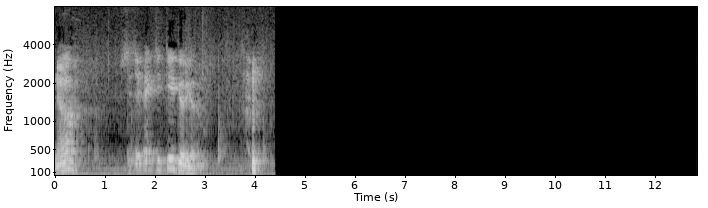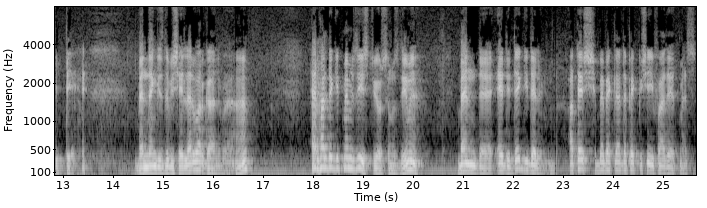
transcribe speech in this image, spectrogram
Ne o? Sizi pek ciddi görüyorum. Gitti. Benden gizli bir şeyler var galiba, ha? Herhalde gitmemizi istiyorsunuz değil mi? Ben de Edi de gidelim. Ateş bebeklerde pek bir şey ifade etmez.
